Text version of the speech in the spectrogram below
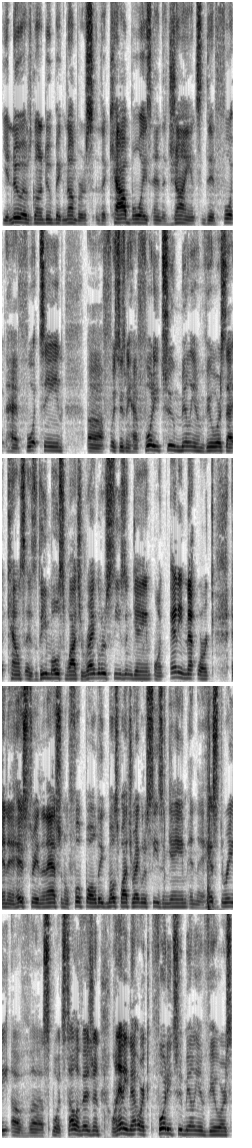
You knew it was going to do big numbers. The Cowboys and the Giants did four, had 14 uh excuse me have 42 million viewers. That counts as the most watched regular season game on any network in the history of the national football league. Most watched regular season game in the history of uh, sports television on any network. 42 million viewers.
